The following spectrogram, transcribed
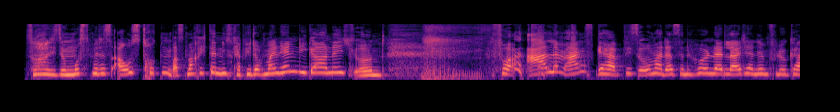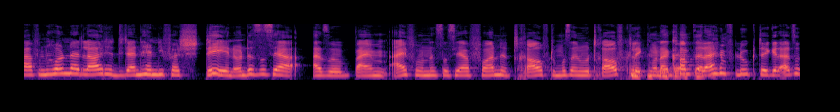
So, du musst mir das ausdrucken. Was mache ich denn? Ich habe hier doch mein Handy gar nicht. Und vor allem Angst gehabt. Ich so, Oma, das sind 100 Leute an dem Flughafen, 100 Leute, die dein Handy verstehen. Und das ist ja, also beim iPhone ist das ja vorne drauf. Du musst ja nur draufklicken und dann kommt da dein Flugticket. Also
